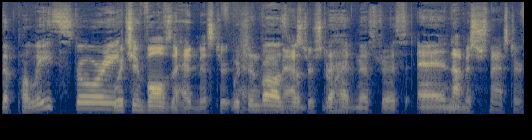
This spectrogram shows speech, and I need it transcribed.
the police story, which involves the headmister, which involves the, the headmistress and not Mistress Master.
